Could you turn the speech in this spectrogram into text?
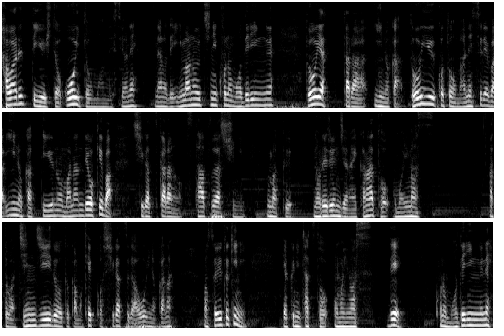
変わるっていう人多いと思うんですよね。なので今のうちにこのモデリングどうやったらいいのかどういうことを真似すればいいのかっていうのを学んでおけば4月からのスタートダッシュにうまく乗れるんじゃないかなと思います。あとは人事異動とかも結構4月が多いのかな、まあ、そういう時に役に立つと思います。でこのモデリングね。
